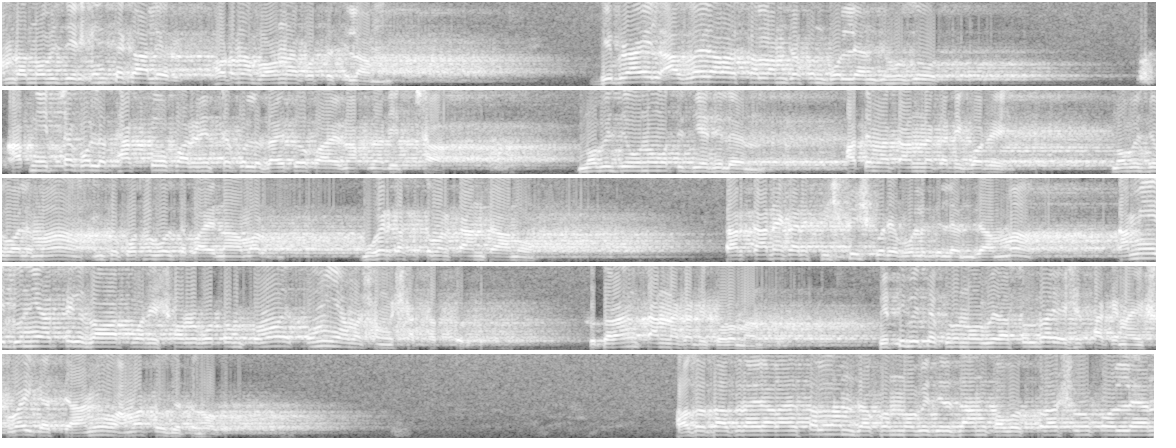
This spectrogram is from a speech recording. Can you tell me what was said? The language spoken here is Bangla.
আমরা নবীজির ইন্তেকালের ঘটনা বর্ণনা করতেছিলাম। জিব্রাইল আজরাইল আলাহ সাল্লাম যখন বললেন যে, হুজুর, আপনি ইচ্ছা করলে থাকতেও পারেন, ইচ্ছা করলে যাইতেও পারেন, আপনার ইচ্ছা। নবীজি অনুমতি দিয়ে দিলেন। ফাতেমা কান্নাকাটি করে। নবীজি বলে, মা, আমি তো কথা বলতে পারি না, আমার মুখের কাছে তোমার কানটা আনো। তার কানে কানে ফিসফিস করে বলে দিলেন যে, আম্মা, আমি এই দুনিয়ার থেকে যাওয়ার পরে সর্বপ্রথম তোমার তুমি আমার সঙ্গে সাক্ষাৎ করবে। সুতরাং কান্নাকাটি করো না। পৃথিবীতে কোনো নবী রাসুলরাই এসে থাকে নাই, সবাই গেছে, আমিও, আমাকেও যেতে হবে। হজরত আজরাইল আলাইসাল্লাম যখন নবীজির যান কবজ করা শুরু করলেন,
